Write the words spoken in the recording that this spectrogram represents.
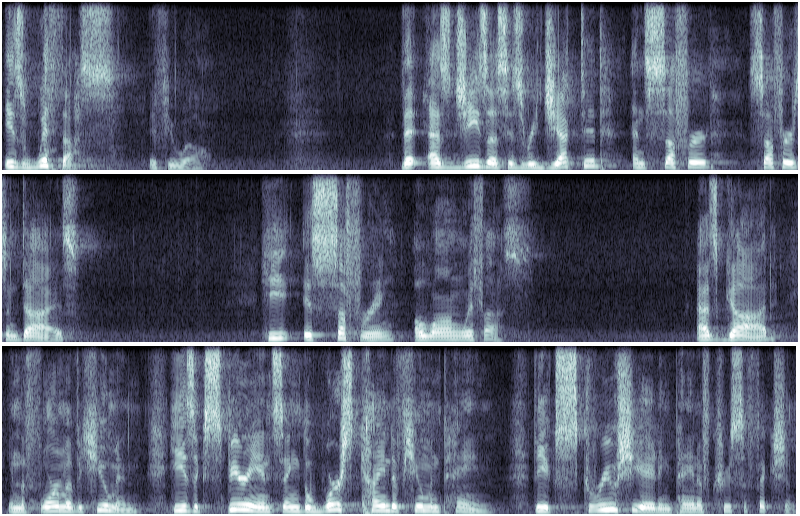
is with us, if you will. That as Jesus is rejected and suffered, suffers and dies, he is suffering along with us. As God, in the form of a human, he is experiencing the worst kind of human pain, the excruciating pain of crucifixion.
